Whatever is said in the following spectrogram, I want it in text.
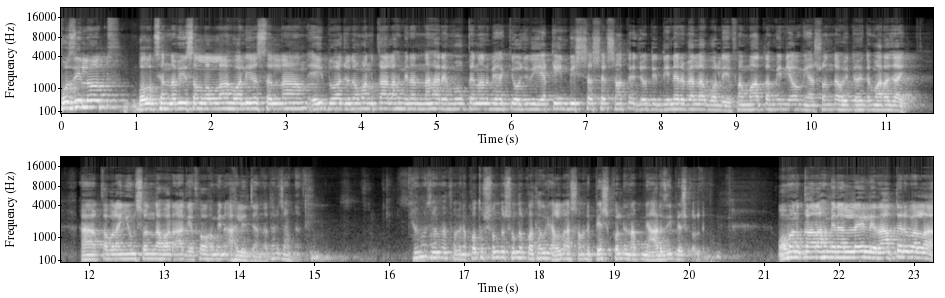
ফজিলত বলছেন নবী সাল্লাহ আলিয়াল্লাম এই দোয়া যদি মান কালাহ মিনান নাহারে মোকেনান বিহা, কেউ যদি একইন বিশ্বাসের সাথে যদি দিনের বেলা বলে ফামাতা মিনিয়াও মিয়া সন্ধ্যা হইতে হইতে মারা যায় হ্যাঁ কাবলা ইয়ম সন্ধ্যা হওয়ার আগে ফহমিন আহলিল জান্নাত, আর জান্নাতি কেন জান্নাত হবে না? কত সুন্দর সুন্দর কথাগুলি আল্লাহর সামনে পেশ করলেন, আপনি আরজি পেশ করলেন। ওমান কালাহ মিনাল্লাইল রাতের বেলা,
